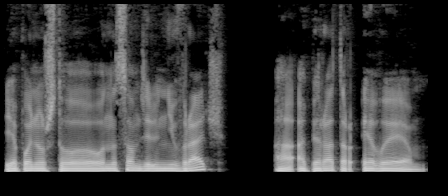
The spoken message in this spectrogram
Я понял, что он на самом деле не врач, а оператор ЭВМ.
